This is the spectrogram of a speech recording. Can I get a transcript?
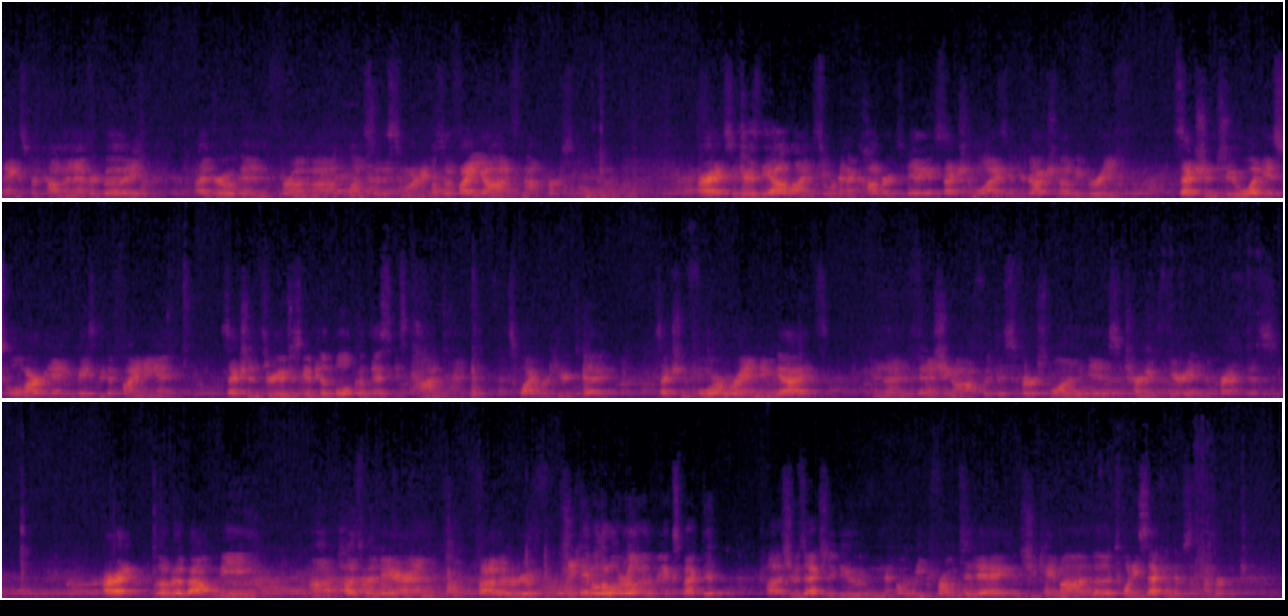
Thanks for coming, everybody. I drove in from uh, Munster this morning, so if I yawn, it's not personal. All right, so here's the outline. So we're going to cover today. Section one is introduction. I'll be brief. Section two, what is school marketing? Basically defining it. Section three, which is going to be the bulk of this, is content. That's why we're here today. Section four, branding guides. And then finishing off with this first one is turning theory into practice. All right, a little bit about me. Uh, husband Aaron, father Ruth. She came a little earlier than we expected. Uh, she was actually due a week from today, and she came on the 22nd of September.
